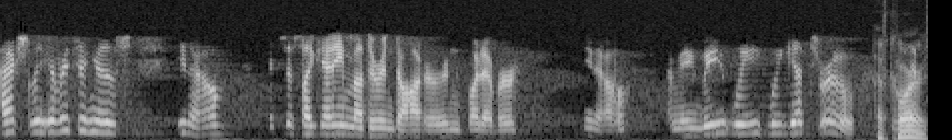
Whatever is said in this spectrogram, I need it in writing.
actually everything is, you know, just like any mother and daughter and whatever, you know. I mean, we we we get through. Of course.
